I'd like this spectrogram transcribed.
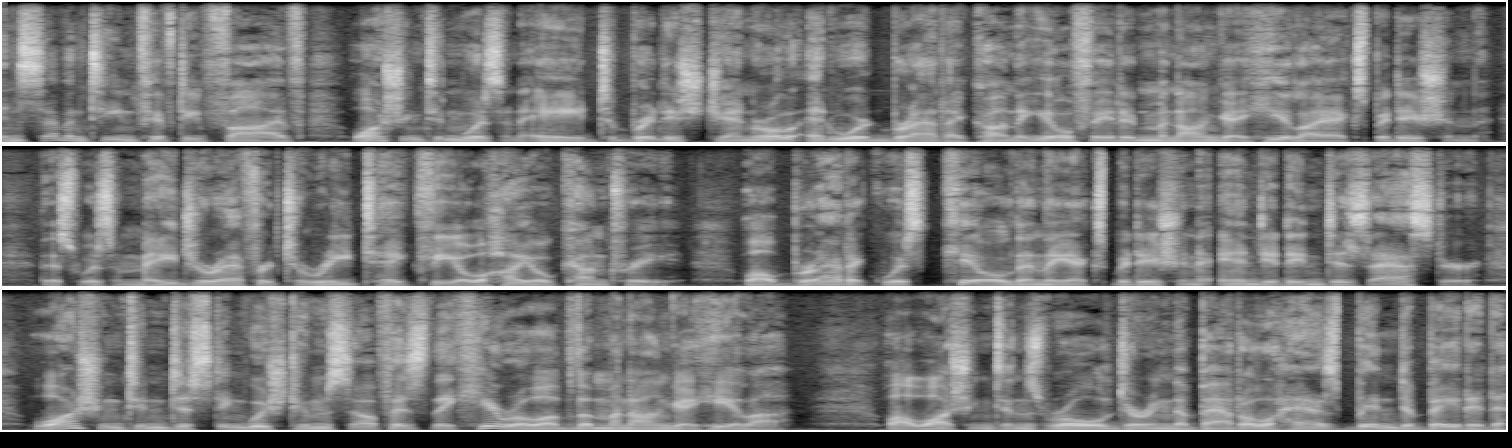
In 1755, Washington was an aide to British General Edward Braddock on the ill-fated Monongahela expedition. This was a major effort to retake the Ohio country. While Braddock was killed and the expedition ended in disaster, Washington distinguished himself as the hero of the Monongahela. While Washington's role during the battle has been debated,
